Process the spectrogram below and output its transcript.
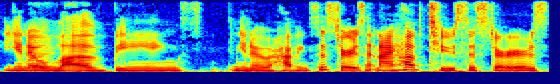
you know love being you know having sisters. And i have two sisters.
